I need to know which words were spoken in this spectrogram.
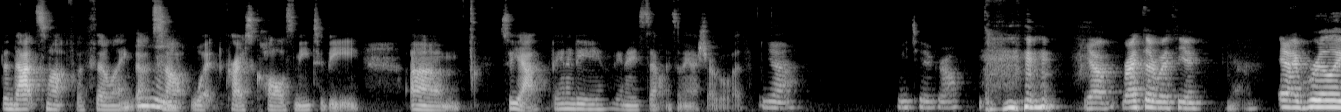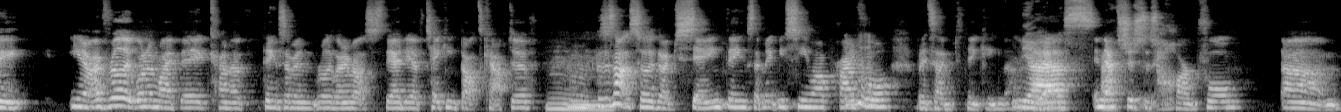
Then that's not fulfilling. That's Mhm. not what Christ calls me to be. Um, so yeah, vanity, vanity is definitely something I struggle with. yeah. Me too, girl. Yeah, right there with you. Yeah. And I really, you know, I've really one of my big kind of things I've been really learning about is the idea of taking thoughts captive. Mm. Because it's not necessarily that I'm saying things that make me seem all prideful, but it's I'm thinking them. Yeah. Yes, And that's just as harmful um,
